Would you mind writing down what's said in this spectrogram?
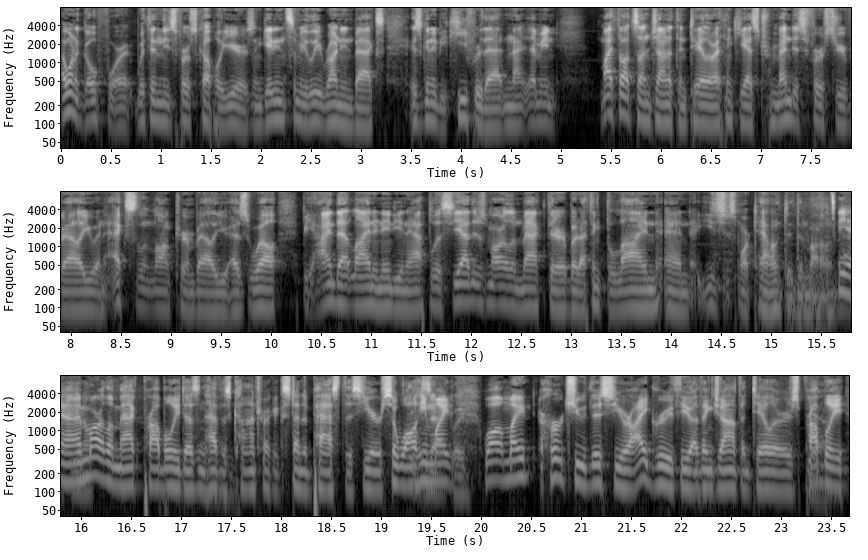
I want to go for it within these first couple years, and getting some elite running backs is going to be key for that. And I, I mean, my thoughts on Jonathan Taylor. I think he has tremendous first year value and excellent long term value as well. Behind that line in Indianapolis, yeah, there's Marlon Mack there, but I think the line and he's just more talented than Marlon. Mack, yeah, and know? Marlon Mack probably doesn't have his contract extended past this year. So while exactly. he might, while it might hurt you this year, I agree with you. I think Jonathan Taylor is probably. Yeah.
